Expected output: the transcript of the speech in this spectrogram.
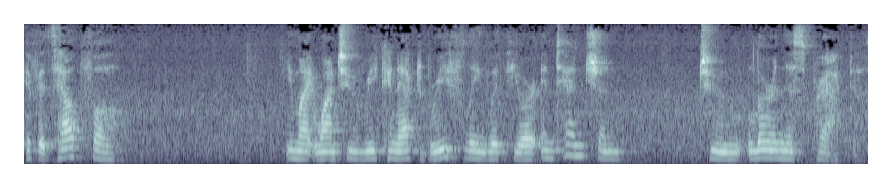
If it's helpful, you might want to reconnect briefly with your intention to learn this practice.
